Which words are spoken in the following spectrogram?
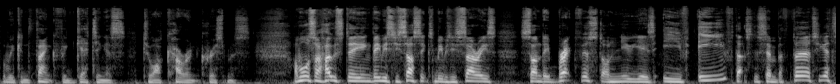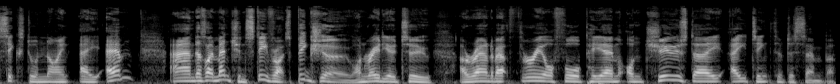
that we can thank for getting us to our current Christmas. I'm also hosting BBC Sussex and BBC Surrey's Sunday Breakfast on New Year's Eve Eve. That's December 30th, 6 to 9 a.m. And as I mentioned, Steve Wright's Big Show on Radio 2 around about 3 or 4 p.m. on Tuesday, 18th of December.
